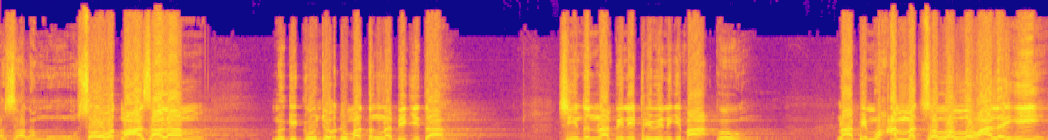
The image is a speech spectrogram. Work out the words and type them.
wa salamuhu salawat ma'asalam Mugi kunjuk dumateng nabi kita. Sinten nabi ini dewi niki Pak Bu? Nabi Muhammad sallallahu alaihi.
